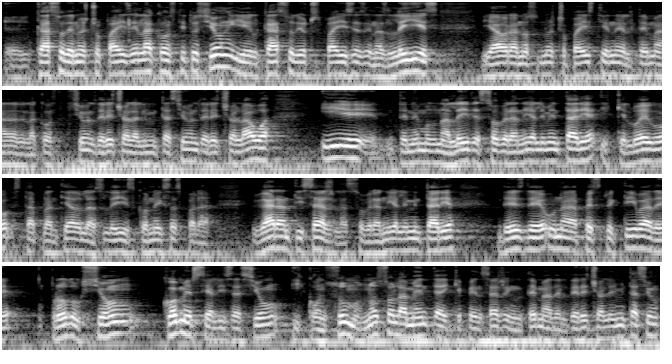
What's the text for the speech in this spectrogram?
El caso de nuestro país en la Constitución y el caso de otros países en las leyes. Y ahora nuestro país tiene el tema de la Constitución, el derecho a la alimentación, el derecho al agua y eh, tenemos una ley de soberanía alimentaria y que luego está planteado las leyes conexas para garantizar la soberanía alimentaria desde una perspectiva de producción, comercialización y consumo. No solamente hay que pensar en el tema del derecho a la alimentación,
